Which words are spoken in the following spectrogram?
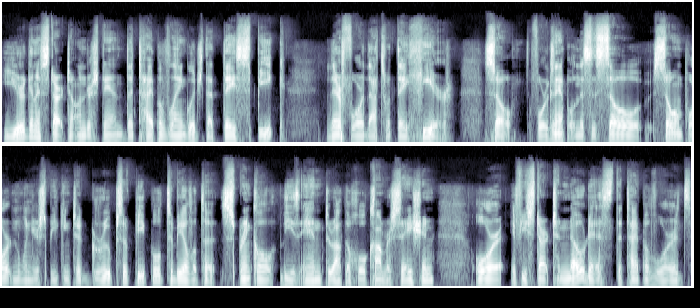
you're going to start to understand the type of language that they speak. Therefore, that's what they hear. So, for example, and this is so so important when you're speaking to groups of people to be able to sprinkle these in throughout the whole conversation, or if you start to notice the type of words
